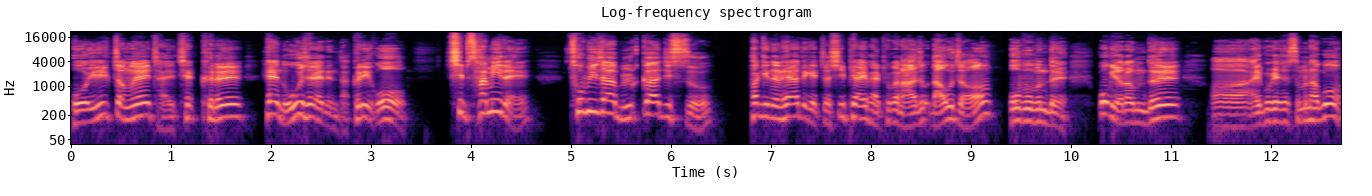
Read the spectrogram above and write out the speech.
그 일정을 잘 체크를 해 놓으셔야 된다. 그리고 13일에 소비자 물가지수 확인을 해야 되겠죠. CPI 발표가 나오죠. 나오죠. 그 부분들 꼭 여러분들 어, 알고 계셨으면 하고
